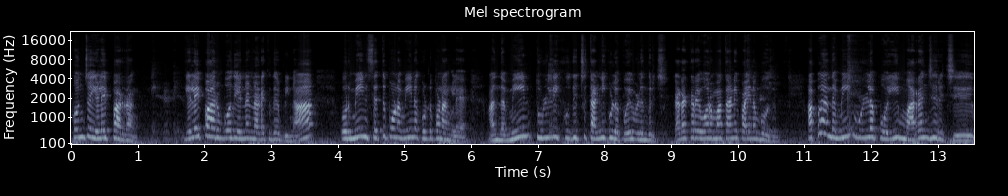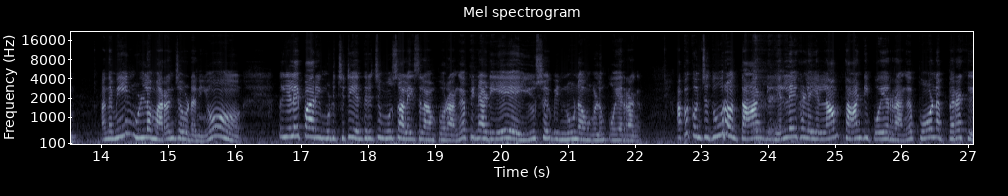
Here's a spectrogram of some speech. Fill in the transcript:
கொஞ்சம் இழைப்பாடுறாங்க இழைப்பாறும் போது என்ன நடக்குது அப்படின்னா ஒரு மீன் செத்து போன மீனை கொண்டு போனாங்களே அந்த மீன் துள்ளி குதிச்சு தண்ணிக்குள்ள போய் விழுந்துருச்சு. கடற்கரை ஓரமாக தானே பயணம் போகுது. அப்ப அந்த மீன் உள்ள போய் மறைஞ்சிருச்சு. அந்த மீன் உள்ள மறைஞ்ச உடனேயும் இளைப்பாரி முடிச்சிட்டு எந்திரிச்சு மூசா அலை இஸ்லாம் போறாங்க. பின்னாடியே யூஷப் பின் நூன் அவங்களும் போயிடுறாங்க. அப்ப கொஞ்சம் தூரம் தாண்டி எல்லைகளை எல்லாம் தாண்டி போயிடுறாங்க. போன பிறகு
